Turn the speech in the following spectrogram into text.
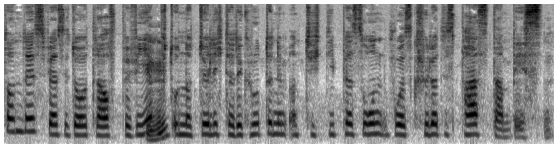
dann das, wer sich da drauf bewirbt mhm. und natürlich der Recruiter nimmt natürlich die Person, wo er das Gefühl hat, das passt am besten.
